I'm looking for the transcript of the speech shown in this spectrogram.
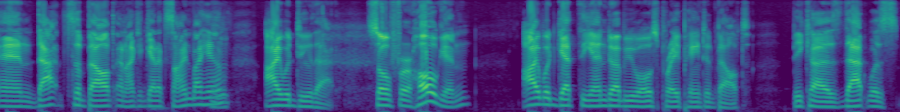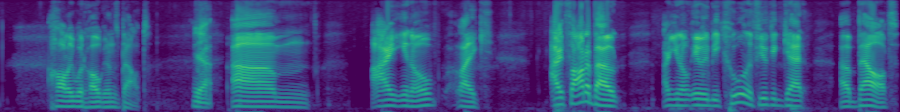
and that's the belt, and I could get it signed by him, I would do that. So for Hogan, I would get the NWO spray painted belt because that was Hollywood Hogan's belt. Yeah. Um, I you know like I thought about uh, you know it would be cool if you could get a belt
